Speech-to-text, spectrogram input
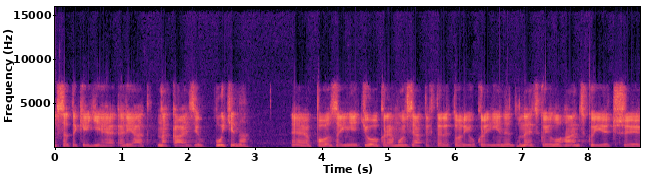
Все таки є ряд наказів Путіна по зайняттю окремо взятих територій України Донецької, Луганської чи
